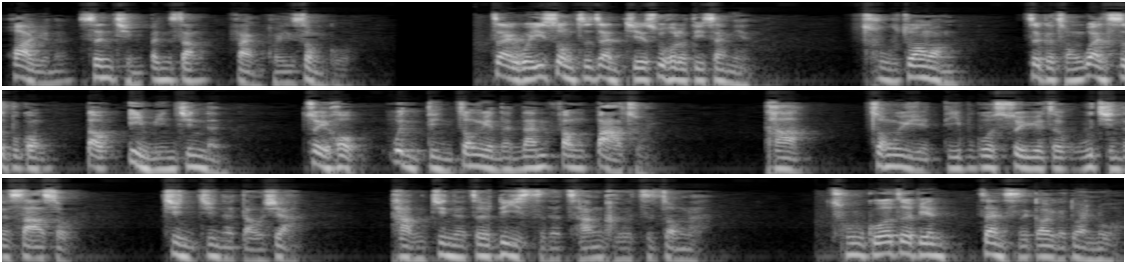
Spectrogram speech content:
华元呢申请奔丧返回宋国。在围宋之战结束后的第三年，楚庄王这个从万事不恭到一鸣惊人，最后问鼎中原的南方霸主，他终于也敌不过岁月这无情的杀手，静静的倒下。躺进了这历史的长河之中了。楚国这边暂时告一个段落，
